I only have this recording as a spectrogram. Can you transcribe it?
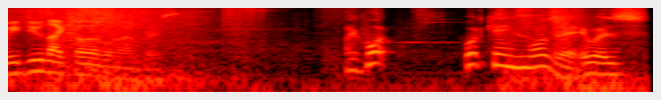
We do like the little numbers. Like what? What game was it? It was.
